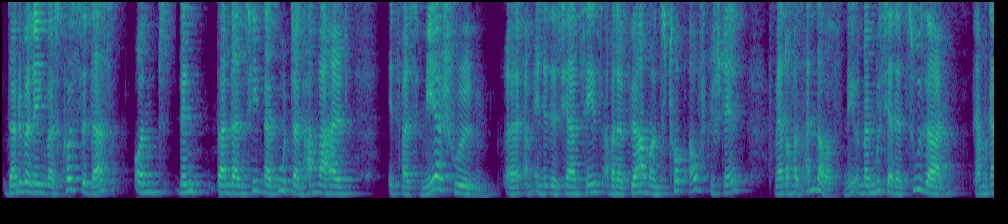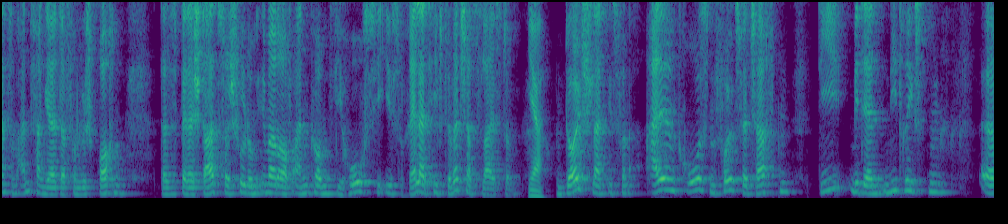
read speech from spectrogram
Dann überlegen, was kostet das? Und wenn man dann sieht, na gut, dann haben wir halt etwas mehr Schulden äh, am Ende des Jahrzehnts, aber dafür haben wir uns top aufgestellt, wäre doch was anderes. Nee? Und man muss ja dazu sagen, wir haben ganz am Anfang ja davon gesprochen, dass es bei der Staatsverschuldung immer darauf ankommt, wie hoch sie ist relativ zur Wirtschaftsleistung. Ja. Und Deutschland ist von allen großen Volkswirtschaften die mit der niedrigsten äh,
